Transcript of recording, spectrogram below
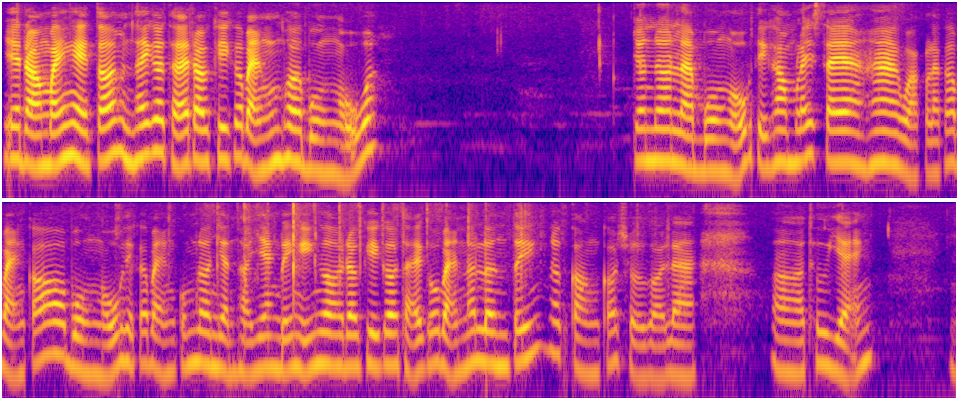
giai đoạn 7 ngày tới mình thấy có thể đôi khi các bạn cũng hơi buồn ngủ á cho nên là buồn ngủ thì không lấy xe ha hoặc là các bạn có buồn ngủ thì các bạn cũng nên dành thời gian để nghỉ ngơi. Đôi khi cơ thể của bạn nó lên tiếng nó cần có sự gọi là uh, thư giãn. Ừ.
